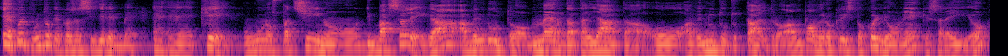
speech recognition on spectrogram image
e a quel punto che cosa si direbbe? Eh, che uno spaccino di bassa lega ha venduto merda tagliata o ha venduto tutt'altro a un povero Cristo coglione, che sarei io,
